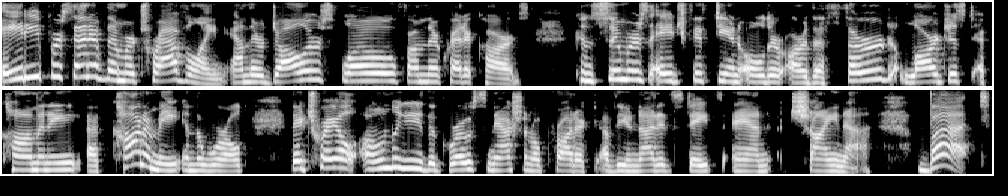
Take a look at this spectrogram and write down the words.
80% of them are traveling and their dollars flow from their credit cards. Consumers age 50 and older are the third largest economy, economy in the world. They trail only the gross national product of the United States and China. But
